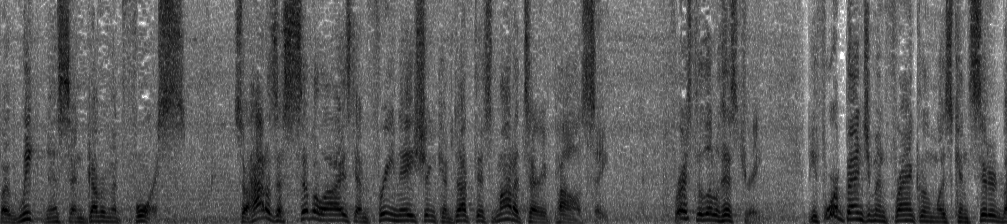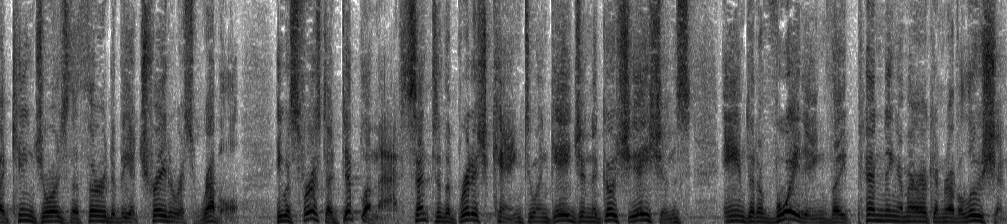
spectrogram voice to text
by weakness and government force. So how does a civilized and free nation conduct its monetary policy? First, a little history. Before Benjamin Franklin was considered by King George III to be a traitorous rebel, he was first a diplomat sent to the British king to engage in negotiations aimed at avoiding the pending American Revolution.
